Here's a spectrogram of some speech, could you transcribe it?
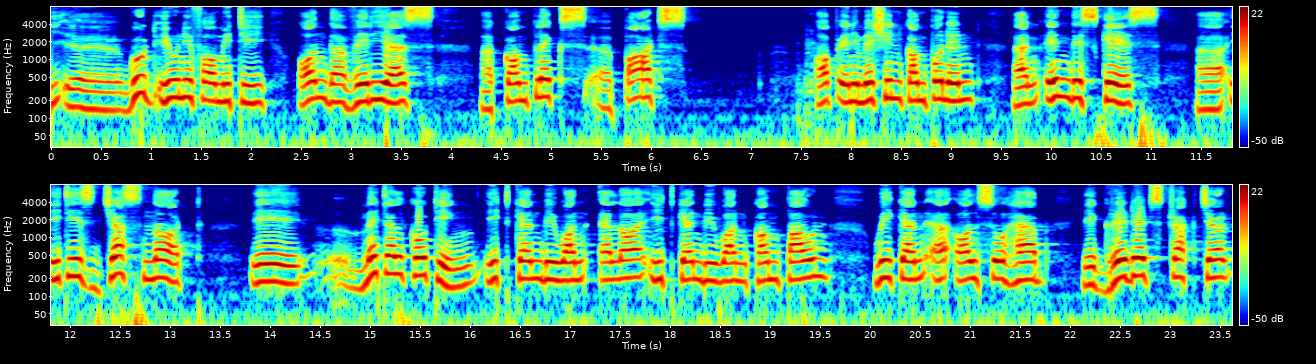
uh, good uniformity on the various uh, complex uh, parts of any machine component. And in this case uh, it is just not a metal coating. It can be one alloy. It can be one compound. We can uh, also have a graded structure.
